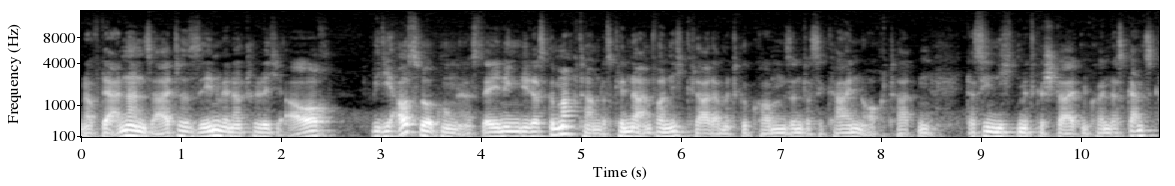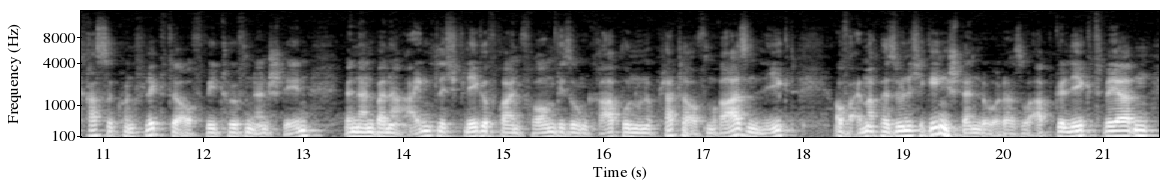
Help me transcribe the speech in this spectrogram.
Und auf der anderen Seite sehen wir natürlich auch, wie die Auswirkung ist derjenigen, die das gemacht haben, dass Kinder einfach nicht klar damit gekommen sind, dass sie keinen Ort hatten, dass sie nicht mitgestalten können, dass ganz krasse Konflikte auf Friedhöfen entstehen, wenn dann bei einer eigentlich pflegefreien Form wie so ein Grab, wo nur eine Platte auf dem Rasen liegt, auf einmal persönliche Gegenstände oder so abgelegt werden,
